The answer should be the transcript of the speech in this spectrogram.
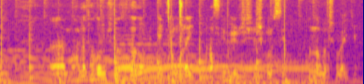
ভালো থাকুন, সুস্থ থাকুন। এই কামনাই আজকে ভিডিওটি শেষ করছি। ধন্যবাদ সবাইকে।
